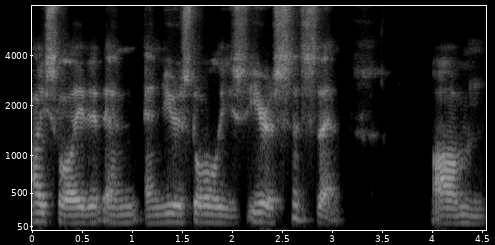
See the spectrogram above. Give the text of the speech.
isolated and, and used all these years since then. Um,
